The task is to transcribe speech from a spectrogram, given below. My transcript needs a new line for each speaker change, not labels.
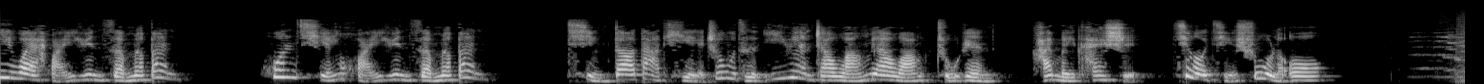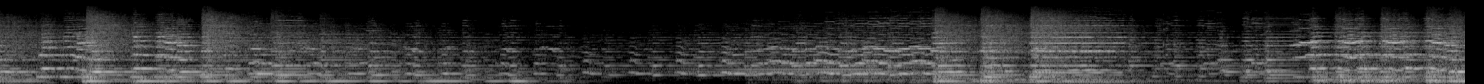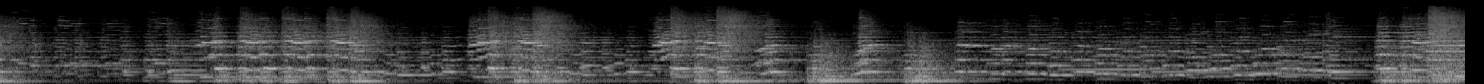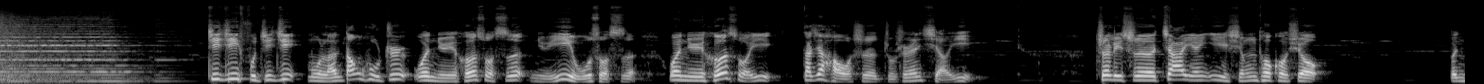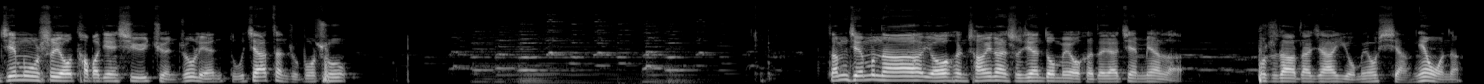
意外怀孕怎么办？婚前怀孕怎么办？请到大铁柱子医院找王妙王主任。还没开始就结束了哦。
唧唧复唧唧，木兰当户织。问女何所思？女亦无所思。问女何所忆？大家好，我是主持人小易，这里是家言异行脱口秀。本节目是由淘宝店西语卷珠帘独家赞助播出。咱们节目呢，有很长一段时间都没有和大家见面了，不知道大家有没有想念我呢？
